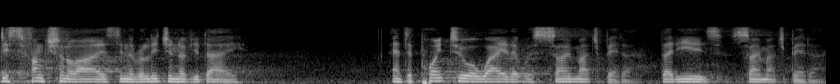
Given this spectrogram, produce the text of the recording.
dysfunctionalized in the religion of your day and to point to a way that was so much better, that is so much better.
